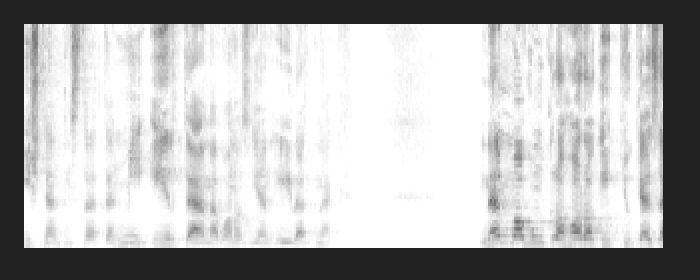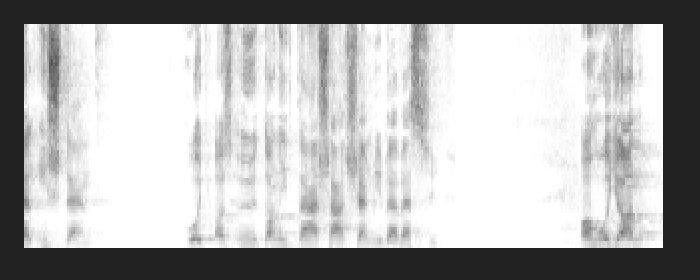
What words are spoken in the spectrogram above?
Isten tiszteleten. Mi értelme van az ilyen életnek? Nem magunkra haragítjuk ezzel Istent, hogy az ő tanítását semmibe vesszük. Ahogyan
